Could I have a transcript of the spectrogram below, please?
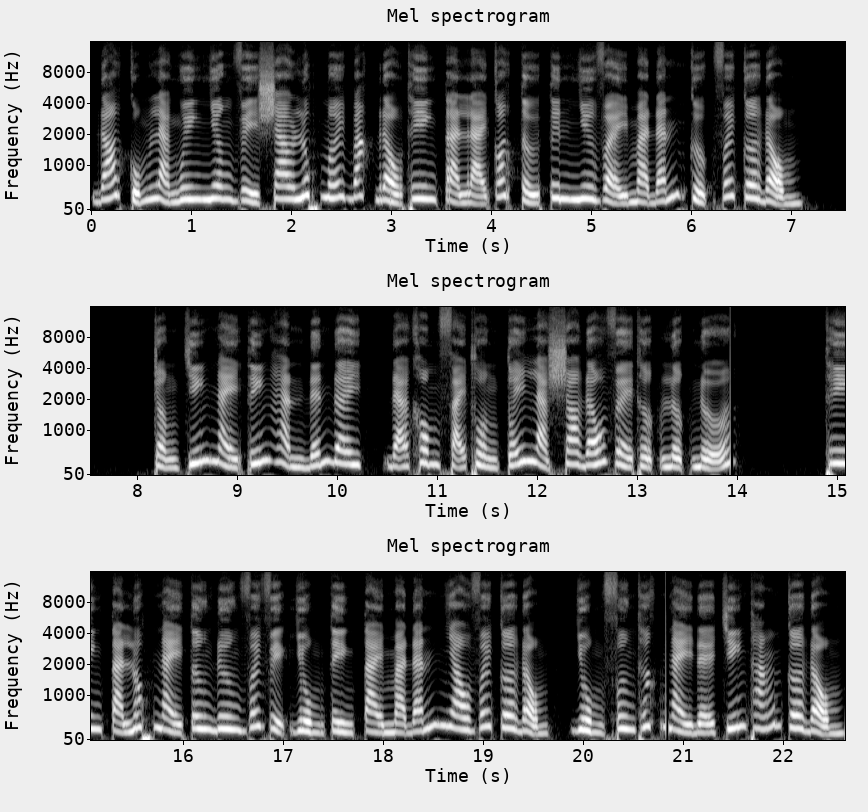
Đó cũng là nguyên nhân vì sao lúc mới bắt đầu thiên tà lại có tự tin như vậy mà đánh cược với cơ động. Trận chiến này tiến hành đến đây đã không phải thuần túy là so đấu về thực lực nữa. Thiên tà lúc này tương đương với việc dùng tiền tài mà đánh nhau với cơ động, dùng phương thức này để chiến thắng cơ động.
